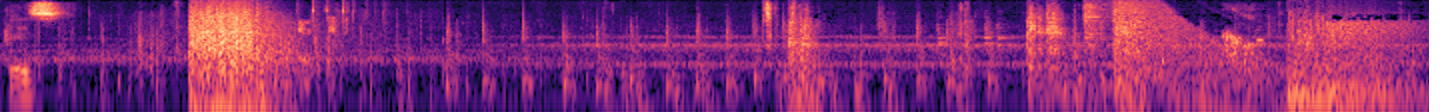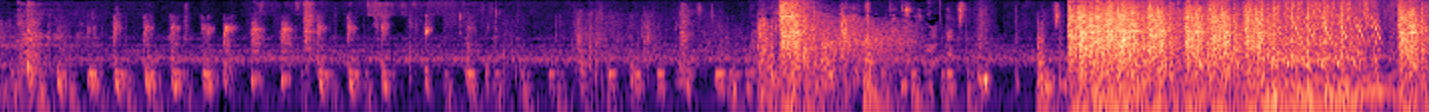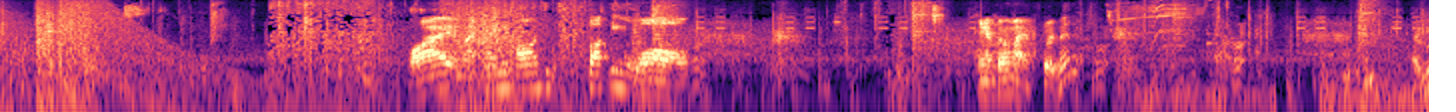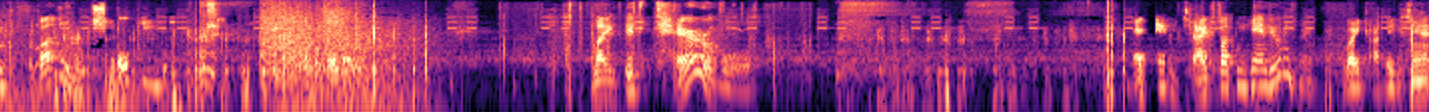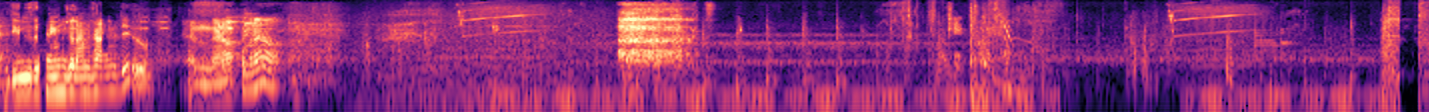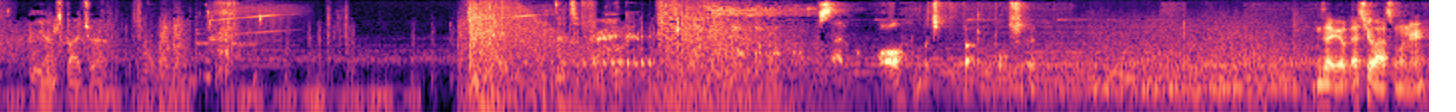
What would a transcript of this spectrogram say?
Is Why am I hanging on to this fucking wall? Can't throw my equipment? Are you fucking joking? Like, it's terrible. I can't, I fucking can't do anything. Like, I can't do the things that I'm trying to do, and they're not coming out. Spy trap. That's a frag. side of the wall. Bunch of fucking bullshit. Is that your, that's your last one, right?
